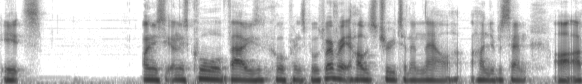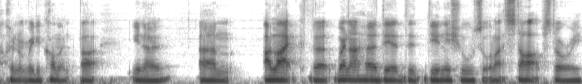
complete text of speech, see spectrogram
it's honestly on its core values and core principles, whether it holds true to them now, hundred percent, I, I couldn't really comment. But you know, um, I like that when I heard the, the the initial sort of like startup story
